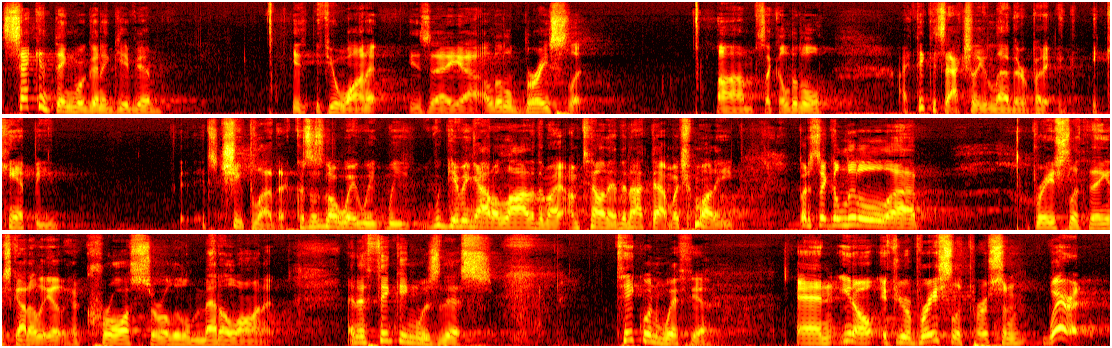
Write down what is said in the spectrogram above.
second thing we're going to give you, if you want it, is a, uh, a little bracelet. Um, it's like a little, I think it's actually leather, but it, it can't be, it's cheap leather, because there's no way we, we, we're giving out a lot of them. I, am telling you, they're not that much money. But it's like a little, uh, bracelet thing. It's got a, a cross or a little medal on it. And the thinking was this take one with you. And, you know, if you're a bracelet person, wear it.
